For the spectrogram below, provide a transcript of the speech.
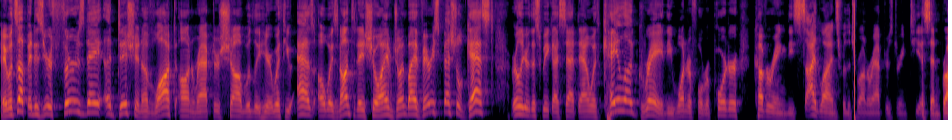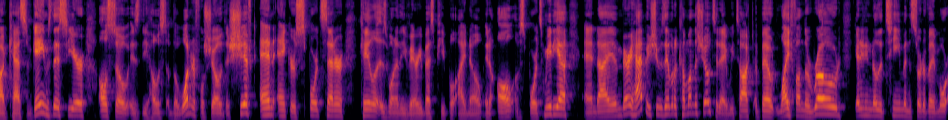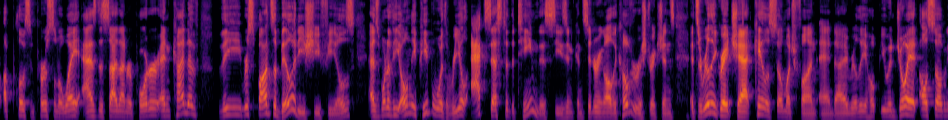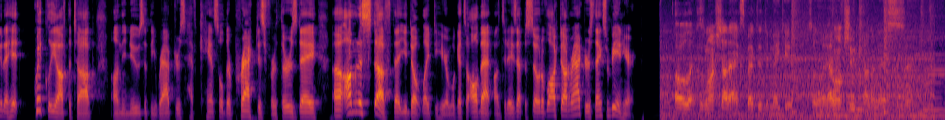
Hey, what's up? It is your Thursday edition of Locked On Raptors. Sean Woodley here with you as always. And on today's show, I am joined by a very special guest. Earlier this week, I sat down with Kayla Grey, the wonderful reporter covering the sidelines for the Toronto Raptors during TSN broadcasts of games this year. Also, is the host of the wonderful show, The Shift and Anchors SportsCentre. Kayla is one of the very best people I know in all of sports media, and I am very happy she was able to come on the show today. We talked about life on the road, getting to know the team in sort of a more up close and personal way as the sideline reporter, and kind of the responsibility she feels as one of the only people with real access to the team this season, considering all the COVID restrictions. It's a really great chat. Kayla's so much fun, and I really hope you enjoy it. Also, I'm going to hit quickly off the top on the news that the Raptors have canceled their practice for Thursday. Uh, ominous stuff that you don't like to hear. We'll get to all that on today's episode of Locked On Raptors. Thanks for being here. Oh, like because when I shot, I expected to make it, so like I don't shoot trying to miss.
